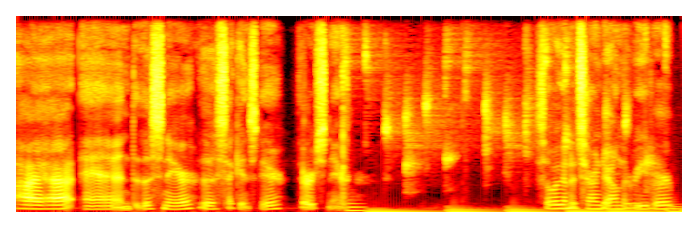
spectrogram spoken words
hi-hat and the snare, the second snare, third snare. So we're going to turn down the reverb.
